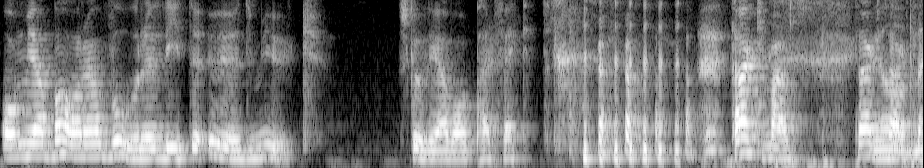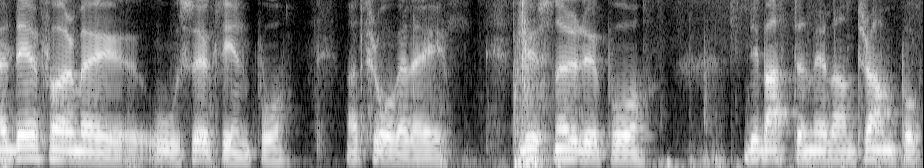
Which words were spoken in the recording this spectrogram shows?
Om jag bara vore lite ödmjuk skulle jag vara perfekt. tack Mats. Tack, ja, tack. Men det för mig osökt in på att fråga dig. Lyssnade du på debatten mellan Trump och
